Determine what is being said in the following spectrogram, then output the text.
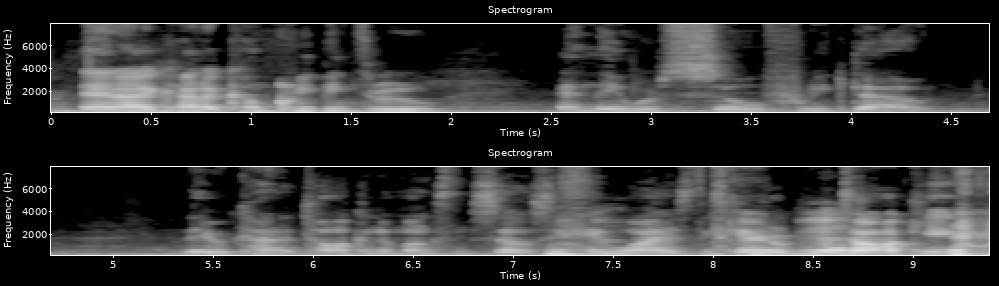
and I kind of come creeping through, and they were so freaked out they were kind of talking amongst themselves, saying, "Hey, why is the caribou Yeah. talking?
